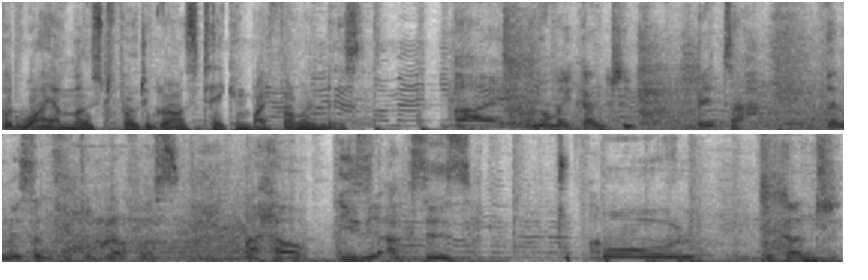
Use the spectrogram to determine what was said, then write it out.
But why are most photographs taken by foreigners? I know my country better than Western photographers. I have easy access all the country.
